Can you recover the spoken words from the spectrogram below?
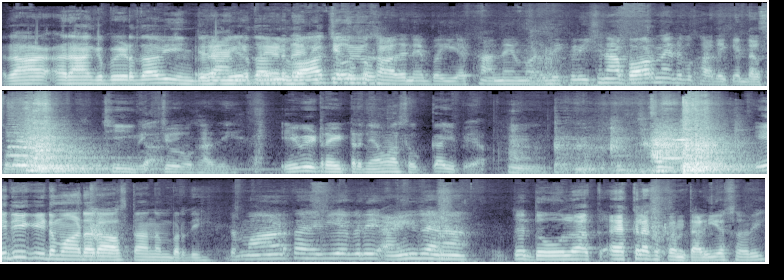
ਰੰਗ ਪੇੜ ਦਾ ਵੀ ਇੰਜਨ ਰੰਗ ਗੇਅਰ ਦਾ ਵੀ ਵਾਹ ਕੇ ਵਿਖਾ ਦੇਣੇ ਬਈ 98 ਮਾਡਲ ਦੀ ਕ੍ਰਿਸ਼ਨਾ ਬਾਰਨੇਟ ਵਿਖਾ ਦੇ ਕਿੰਨਾ ਸੋਹਣਾ। ਠੀਕ ਆ। ਵਿੱਚੋਂ ਵਿਖਾ ਦੇ। ਇਹ ਵੀ ਟਰੈਕਟਰ ਜਾਵਾ ਸੁੱਕਾ ਹੀ ਪਿਆ। ਹਾਂ। ਇਹਦੀ ਕੀ ਡਿਮਾਂਡ ਆ ਰਾਸਤਾ ਨੰਬਰ ਦੀ? ਡਿਮਾਂਡ ਤਾਂ ਹੈਗੀ ਹੈ ਵੀਰੇ ਐਂ ਲੈਣਾ ਤੇ 2 ਲੱਖ 1 ਲੱਖ 45 ਆ ਸੌਰੀ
